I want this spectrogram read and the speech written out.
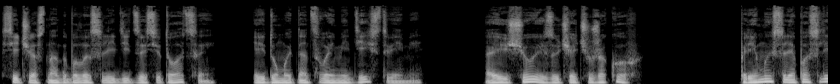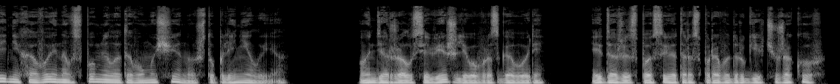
Сейчас надо было следить за ситуацией и думать над своими действиями, а еще изучать чужаков. При мысли о последних Авейна вспомнила того мужчину, что пленил ее. Он держался вежливо в разговоре и даже спас ее от расправы других чужаков.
